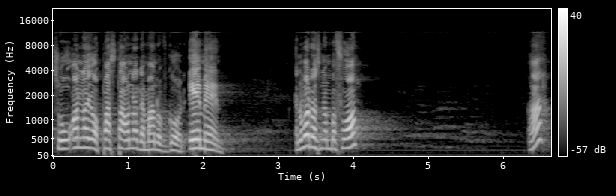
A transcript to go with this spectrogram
So honor your pastor, honor the man of God. Amen. And what was number four? Huh?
